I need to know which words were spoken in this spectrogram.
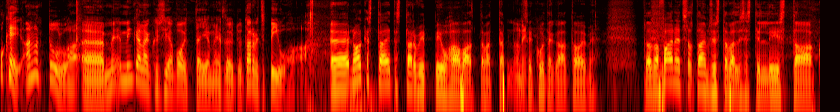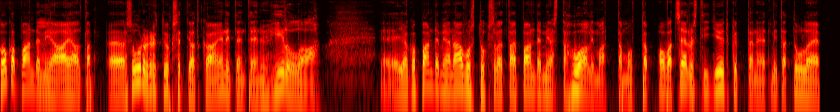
Okei, anna tulla. Minkä näköisiä voittajia meitä löytyy? Tarvitse piuhaa? No oikeastaan ei tästä tarvitse piuhaa välttämättä. Noniin. Se kuitenkaan toimii. Tuota Financial Times ystävällisesti listaa koko pandemia-ajalta mm. suuryritykset, jotka on eniten tehnyt hilloa joko pandemian avustuksella tai pandemiasta huolimatta, mutta ovat selvästi jytkyttäneet, mitä tulee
